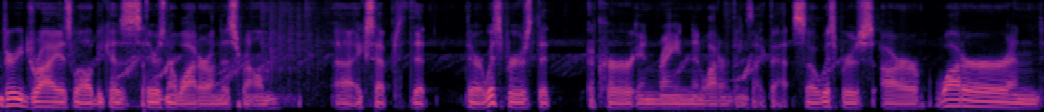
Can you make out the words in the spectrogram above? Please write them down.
Very dry as well because there's no water on this realm, uh, except that there are whispers that occur in rain and water and things like that. So whispers are water, and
